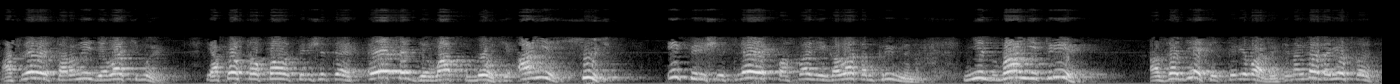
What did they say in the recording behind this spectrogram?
а с левой стороны дела тьмы. И апостол Павел перечисляет, это дела плоти, они суть и перечисляет послание Галатам к римлянам. Не два, не три, а за десять переваливает. Иногда дается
